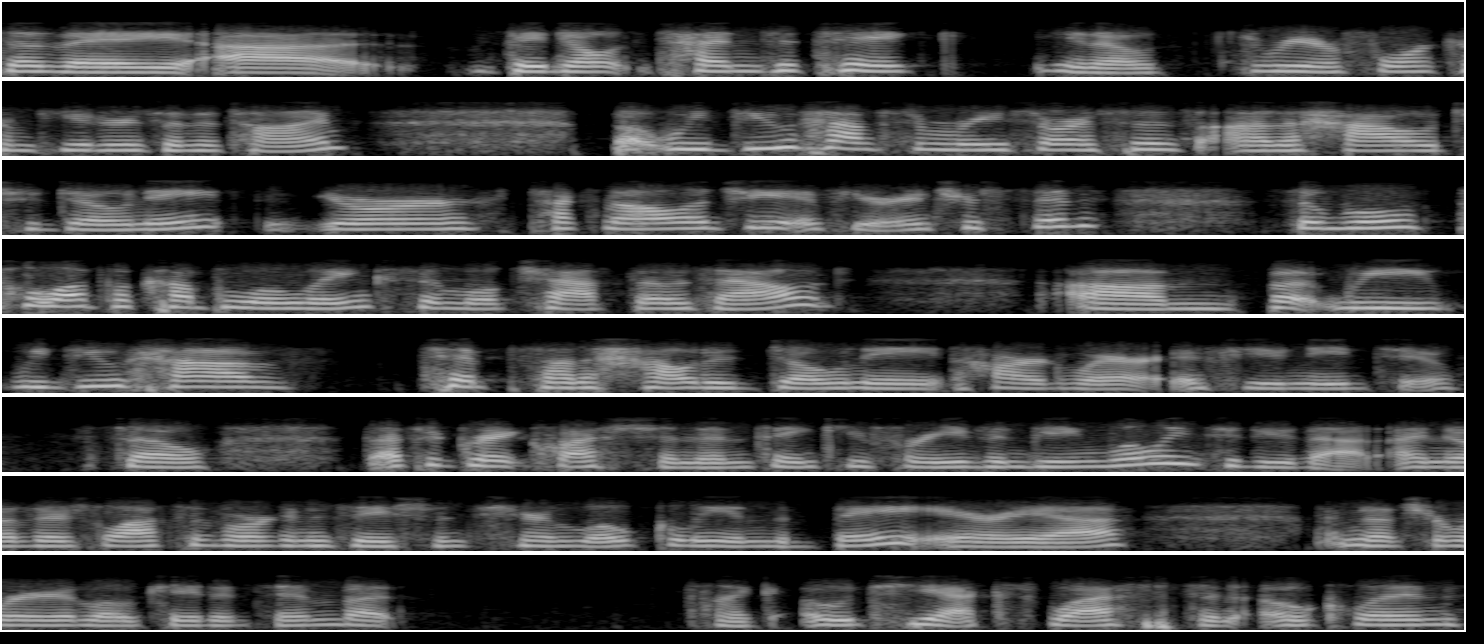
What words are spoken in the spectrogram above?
So they, uh, they don't tend to take you know, three or four computers at a time. But we do have some resources on how to donate your technology if you're interested. So we'll pull up a couple of links and we'll chat those out. Um, but we, we do have tips on how to donate hardware if you need to. So that's a great question and thank you for even being willing to do that. I know there's lots of organizations here locally in the Bay Area. I'm not sure where you're located Tim, but like OTX West in Oakland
